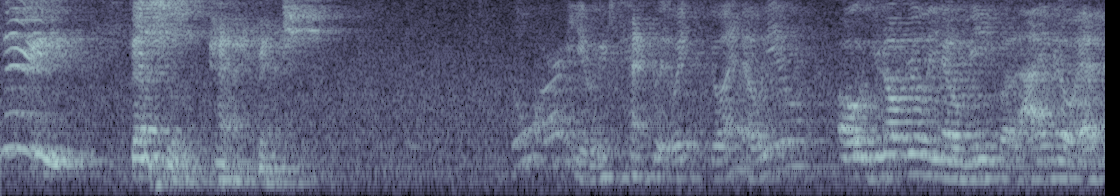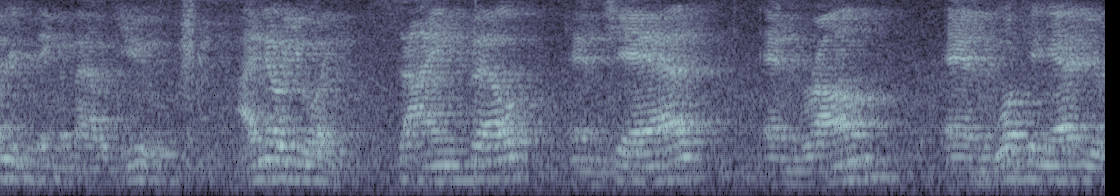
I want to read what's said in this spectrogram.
Very special kind of friendship. Who are you exactly? Wait, do I know you? Oh, you don't really know me, but I know everything about you. I know you like Seinfeld and jazz and rum and looking at your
